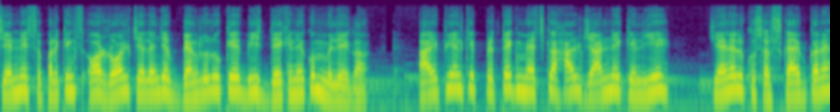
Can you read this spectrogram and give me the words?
चेन्नई सुपर किंग्स और रॉयल चैलेंजर बेंगलुरु के बीच देखने को मिलेगा। आईपीएल के प्रत्येक मैच का हाल जानने के लिए चैनल को सब्सक्राइब करें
